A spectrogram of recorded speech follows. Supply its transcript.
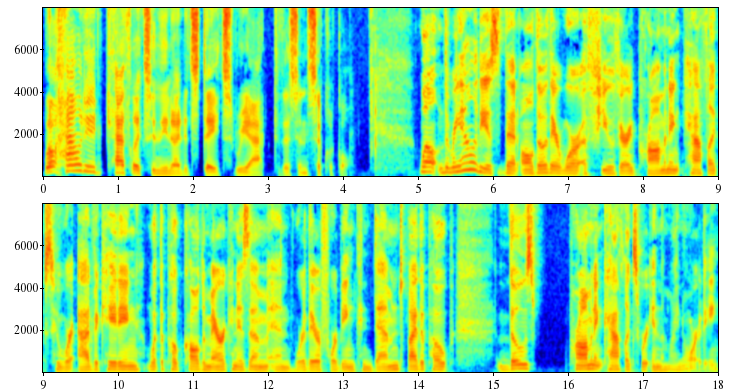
Well, how did Catholics in the United States react to this encyclical? Well, the reality is that although there were a few very prominent Catholics who were advocating what the Pope called Americanism and were therefore being condemned by the Pope, those prominent Catholics were in the minority.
